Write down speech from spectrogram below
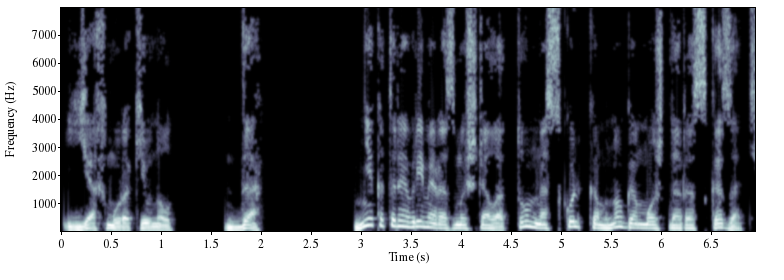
Я хмуро кивнул. «Да». Некоторое время размышлял о том, насколько много можно рассказать.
